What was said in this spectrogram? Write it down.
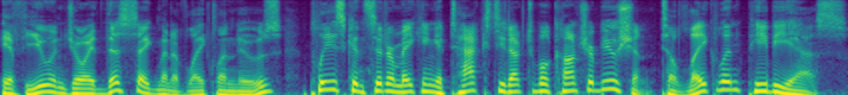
If you enjoyed this segment of Lakeland News, please consider making a tax-deductible contribution to Lakeland PBS.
